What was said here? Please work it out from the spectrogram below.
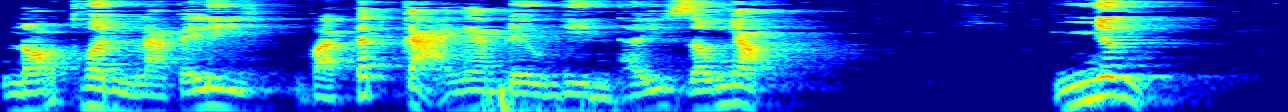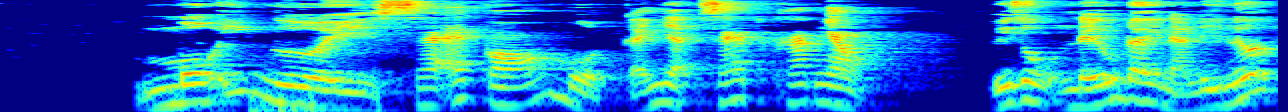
nó thuần là cái ly và tất cả anh em đều nhìn thấy giống nhau. Nhưng mỗi người sẽ có một cái nhận xét khác nhau. Ví dụ nếu đây là ly nước,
